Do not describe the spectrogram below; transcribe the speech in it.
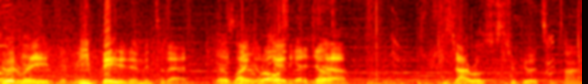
Good, Okay, read. good He baited him into that. Yeah, it was like, okay, so you jump. yeah. Gyro's just too good sometimes.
